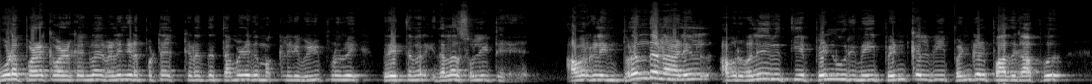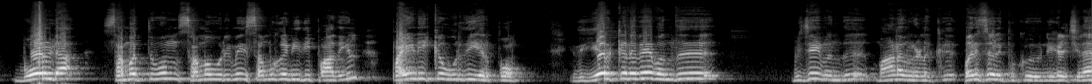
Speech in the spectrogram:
மூடப்பழக்க வழக்கங்களால் வெளியிடப்பட்ட கிடந்த தமிழக மக்களிடையே விழிப்புணர்வை விதைத்தவர் இதெல்லாம் சொல்லிட்டு அவர்களின் பிறந்த நாளில் அவர் வலியுறுத்திய பெண் உரிமை பெண் கல்வி பெண்கள் பாதுகாப்பு போல்டா சமத்துவம் சம உரிமை சமூக நீதி பாதையில் பயணிக்க உறுதியேற்போம் இது ஏற்கனவே வந்து விஜய் வந்து மாணவர்களுக்கு பரிசளிப்பு நிகழ்ச்சியில்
